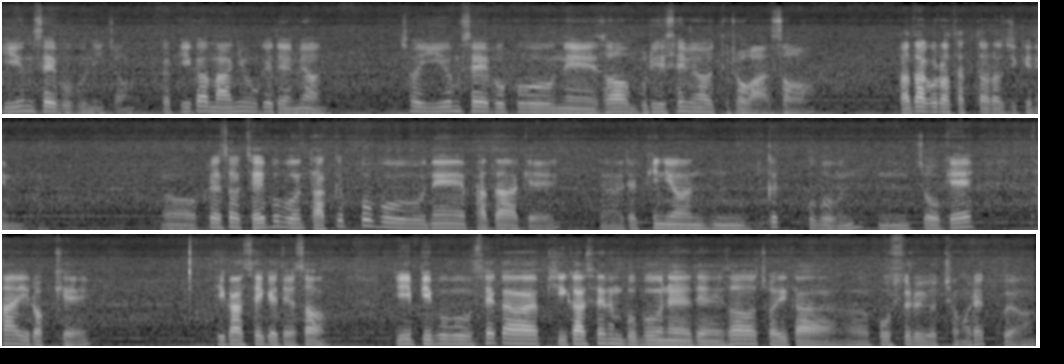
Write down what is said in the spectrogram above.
이음새 부분이죠. 그러니까 비가 많이 오게 되면 저 이음새 부분에서 물이 새며 들어와서 바닥으로 다 떨어지게 됩니다. 어, 그래서 대부분 다 끝부분의 바닥에 어, 렉피니언 끝부분 음, 쪽에 다 이렇게 비가 새게 돼서 이 비부 새가 비가 새는 부분에 대해서 저희가 어, 보수를 요청을 했고요.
